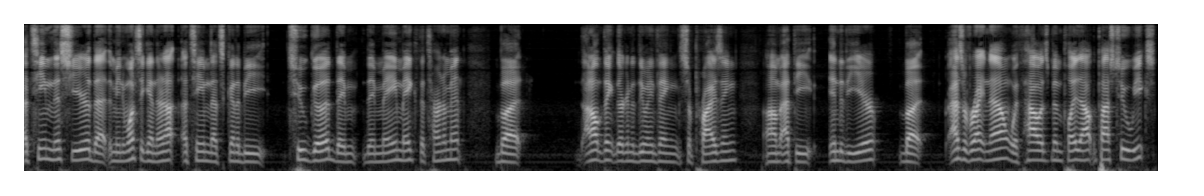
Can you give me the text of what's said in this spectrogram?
a team this year that I mean, once again, they're not a team that's going to be too good. They they may make the tournament, but I don't think they're going to do anything surprising um, at the end of the year. But as of right now, with how it's been played out the past two weeks,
